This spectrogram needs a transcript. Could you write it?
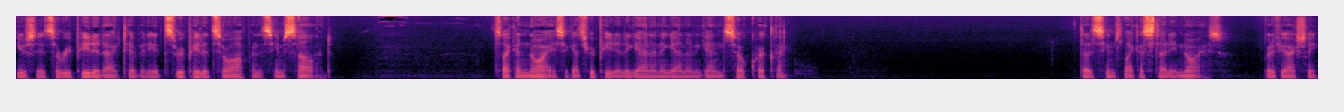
Usually it's a repeated activity. It's repeated so often it seems solid. It's like a noise. It gets repeated again and again and again so quickly that it seems like a steady noise. But if you actually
